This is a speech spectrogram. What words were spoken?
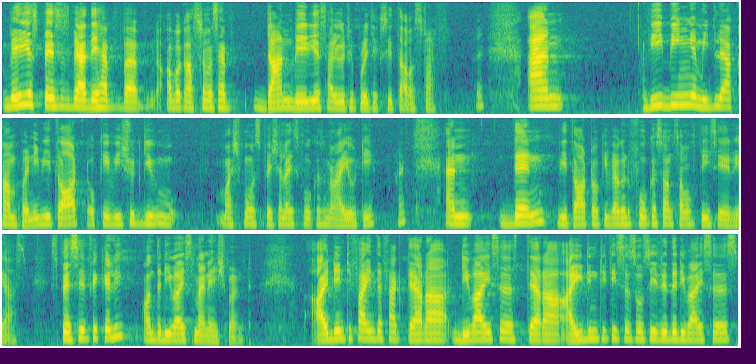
various places where they have, uh, our customers have done various IoT projects with our stuff. Right? And we being a middleware company, we thought, okay, we should give much more specialized focus on IoT. Right? And then we thought, okay, we're going to focus on some of these areas, specifically on the device management. Identifying the fact there are devices, there are identities associated with the devices,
